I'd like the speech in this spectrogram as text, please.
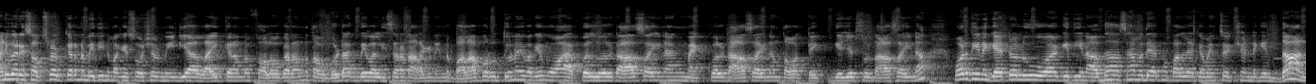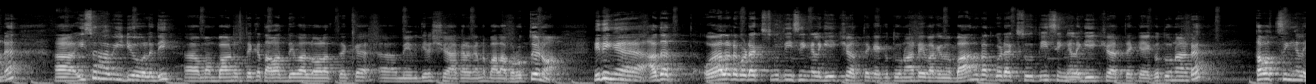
ඉතින් අනිවර සබස්ක්‍රප් කරන මෙතින මගේ සෝශල් මීඩිය ලයි කරන්න ෆලෝ කරන්න. තව ගොඩක් දෙවල් ඉසරට අරගෙනන්න බලාපොරත්තුන වගේ වා Apple වලට ආසයින මැක්වලට ආසයින තවත් ටෙක් ගෙජෙට්වලට ආසයින වට තින ගැටලුවගේ තින අදහසම දෙයක්ම පල්ල කමෙන්ට ක්ෂන් එක දාන්න. ඉසර වීඩියෝලද ම බානුත් එක තවත් දෙවල් ලොලත්තක මේ විදිරශයා කරගන්න බලාපොරොත්තුවෙනවා ඉතින් අද ඔයාලට ගොඩක් සූති සිංහල ගීක්ෂත්ත එකතුනාට වගේ බානුටත් ගොඩක් සූති සිංහල ගීක්ෂත්ත එක එකතුනාට තවත් සිංහල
